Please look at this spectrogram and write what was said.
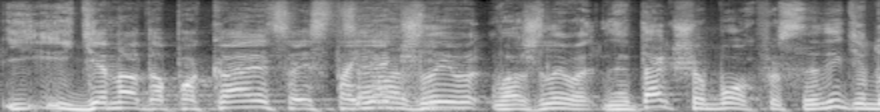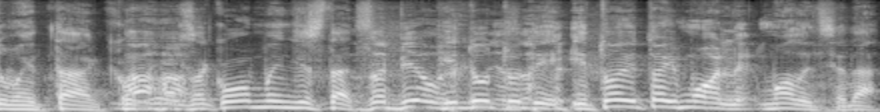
и, и где надо покаяться и стоять. Це важливо, важливо не так, що Бог сидить і думає, так, кого, Ага. за кого мені стати? За білих Піду не туди. за- І той, і той молі, молиться. Да.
